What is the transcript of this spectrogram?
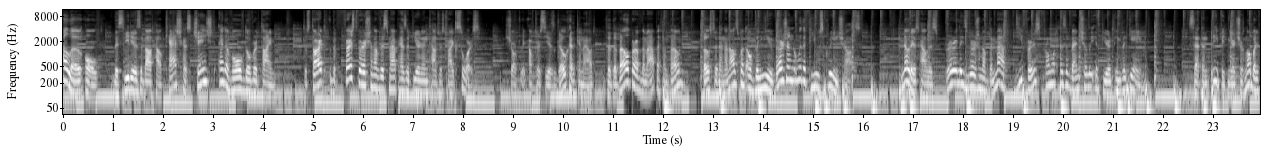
Hello all, this video is about how cache has changed and evolved over time. To start, the first version of this map has appeared in Counter-Strike Source. Shortly after CSGO had come out, the developer of the map, FMPone, posted an announcement of the new version with a few screenshots. Notice how this pre-release version of the map differs from what has eventually appeared in the game. Set in Pripyat near Chernobyl,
